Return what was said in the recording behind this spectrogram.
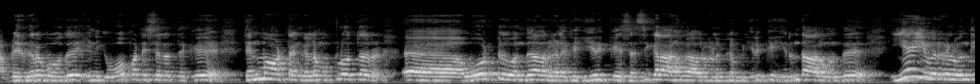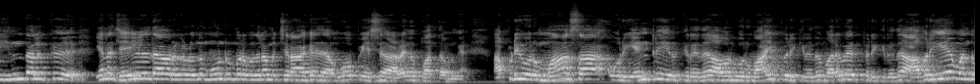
அப்படி இருக்கிற போது இன்னைக்கு ஓ பன்னீர்செல்வத்துக்கு தென் மாவட்டங்களில் முக்குலோத்தர் ஓட்டு வந்து அவர்களுக்கு இருக்குது சசிகலா அவர்களுக்கும் இருக்குது இருந்தாலும் வந்து ஏன் இவர்கள் வந்து இந்த அளவுக்கு ஏன்னா ஜெயலலிதா அவர்கள் வந்து மூன்று முறை முதலமைச்சராக ஓபிஎஸ் அழகு பார்த்தவங்க. அப்படி ஒரு மாசா ஒரு என்ட்ரி இருக்கிறது அவருக்கு ஒரு வாய்ப்பு இருக்கிறது வரவேற்பு இருக்கிறது அவரையே வந்து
